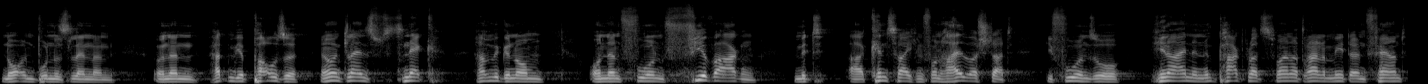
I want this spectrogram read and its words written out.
Norden-Bundesländern, und dann hatten wir Pause, haben ein kleines Snack haben wir genommen und dann fuhren vier Wagen mit äh, Kennzeichen von Halberstadt. Die fuhren so hinein in den Parkplatz, 200, 300 Meter entfernt.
